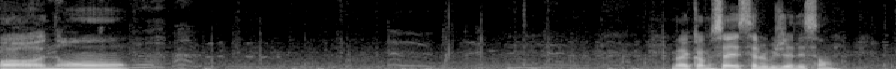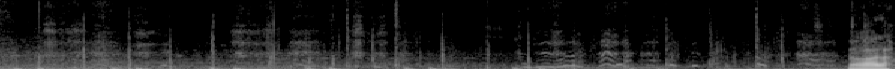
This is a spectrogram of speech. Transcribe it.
Oh non Bah comme ça, ça l'oblige à descendre. Voilà.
